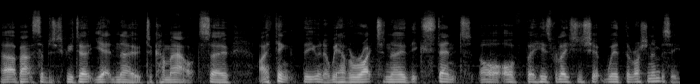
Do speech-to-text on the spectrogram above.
uh, about subjects we don't yet know to come out. So I think that, you know, we have a right to know the extent of, of his relationship with the Russian embassy.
